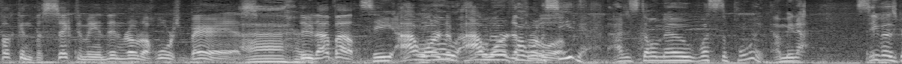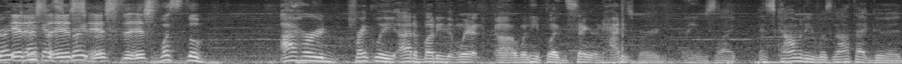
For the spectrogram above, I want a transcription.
fucking vasectomy and then rode a horse bare ass. I heard- Dude, I about See, I, I wanted know. to I I, don't know if to I throw want to see that. I just don't know what's the point. I mean, I, Steve-O's great. It is. Jackass It's great. it's the it's what's the? I heard, frankly, I had a buddy that went uh, when he played the Saenger in Hattiesburg, and he was like, his comedy was not that good.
